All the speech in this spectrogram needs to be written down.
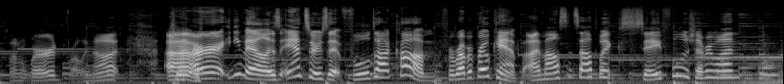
Is that a word? Probably not. Uh, our email is answers at fool.com. For Robert Brokamp, I'm Allison Southwick. Stay foolish, everyone.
